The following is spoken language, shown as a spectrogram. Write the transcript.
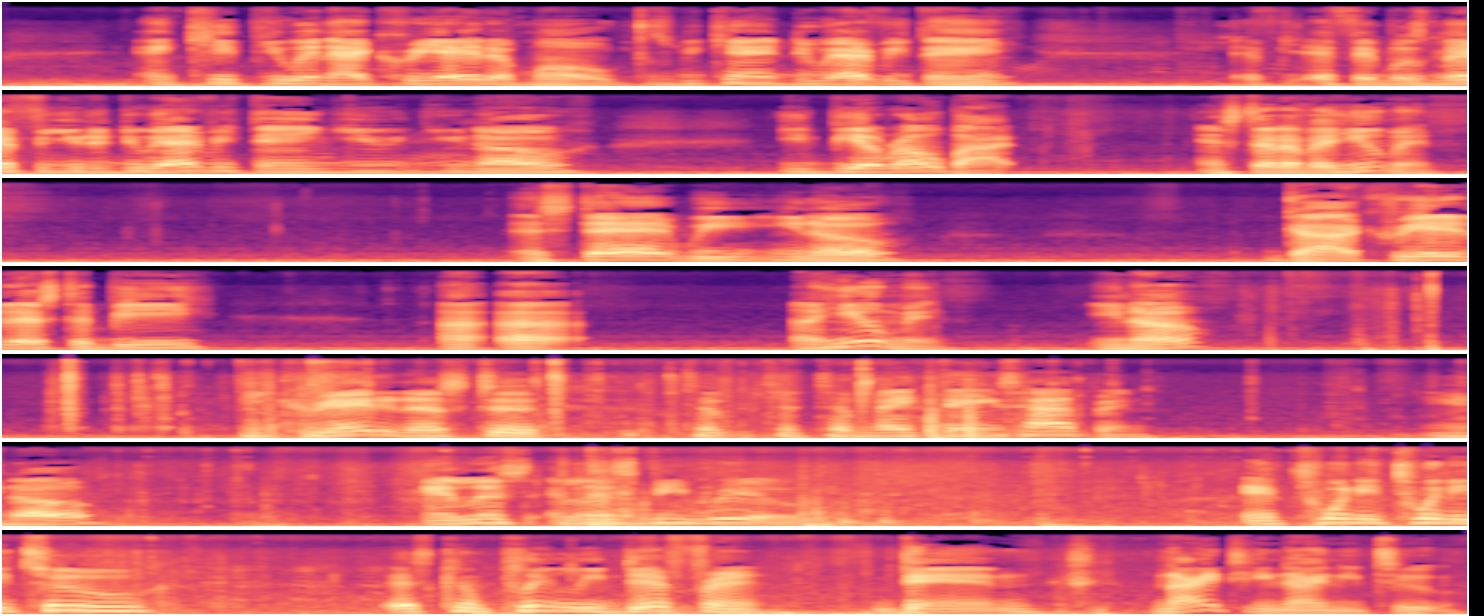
and keep you in that creative mode because we can't do everything. If, if it was meant for you to do everything, you you know, you'd be a robot instead of a human. Instead, we, you know, God created us to be a, a, a human, you know? He created us to, to, to, to make things happen, you know? And let's, and let's be real. In 2022, it's completely different than 1992.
